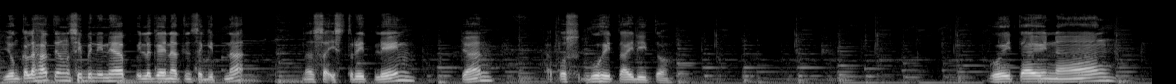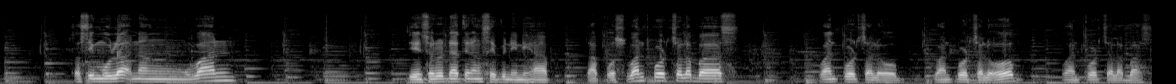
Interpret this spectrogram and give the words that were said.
Yung kalahati ng 7 and a half ilagay natin sa gitna, nasa straight lane. Yan. Tapos guhit tayo dito. Guhit tayo ng sa simula ng 1 Then sunod natin ang 7 and a half. Tapos 1 fourth sa labas, 1 fourth sa loob, 1 fourth sa loob, 1 fourth sa labas.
